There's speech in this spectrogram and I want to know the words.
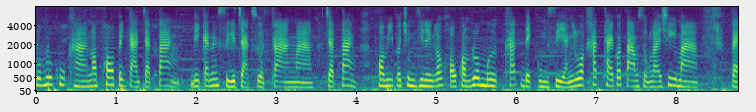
ล้มลุกคุกคานเนาะพราะเป็นการจัดตั้ง มีการหนังสือจากส่วนกลางมาจัดตั้ง พอมีประชุมทีหนึ่งแล้วขอความร่วมมือคัดเด็กกลุ่มเสี่ยงหรือว่าคัดใครก็ตามส่งรายชื่อมา แต่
